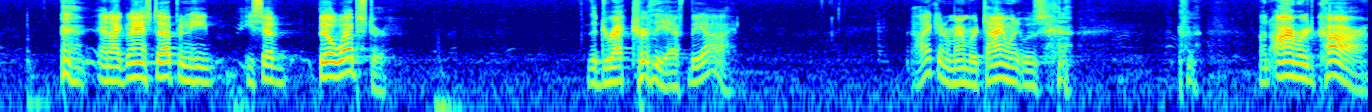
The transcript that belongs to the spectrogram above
and I glanced up and he, he said, Bill Webster, the director of the FBI. I can remember a time when it was an armored car.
